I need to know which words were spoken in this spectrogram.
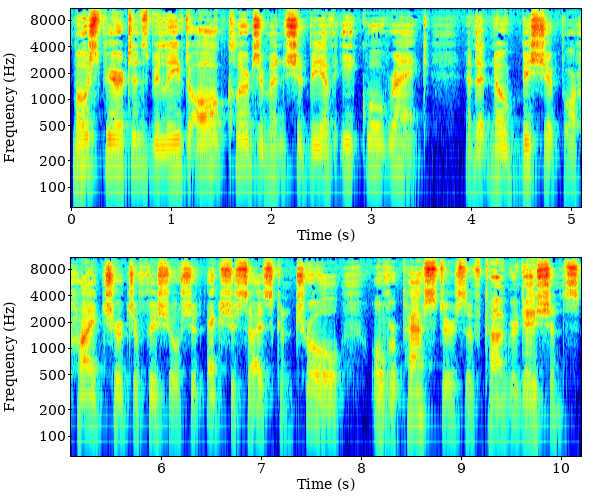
Most Puritans believed all clergymen should be of equal rank, and that no bishop or high church official should exercise control over pastors of congregations.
